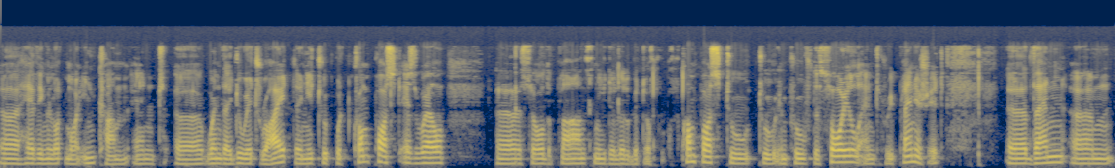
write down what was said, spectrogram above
uh, having a lot more income and uh, when they do it right they need to put compost as well uh, so the plants need a little bit of, of, compost to to improve the soil and replenish it uh, then um,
